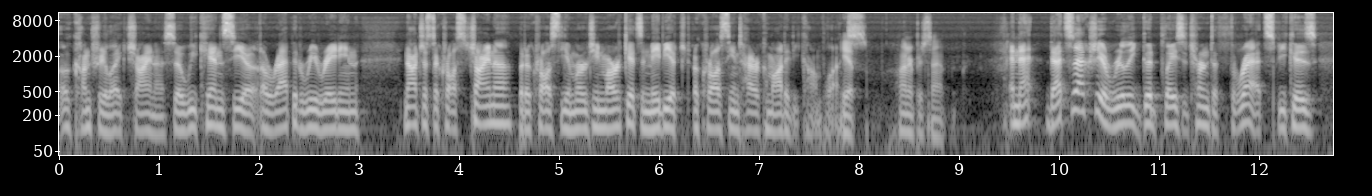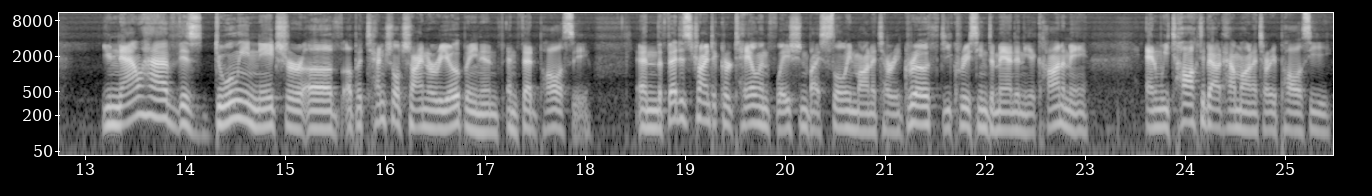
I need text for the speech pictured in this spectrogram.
a country like China. So we can see a, a rapid re rating, not just across China, but across the emerging markets and maybe a, across the entire commodity complex. Yep, 100%. And that that's actually a really good place to turn to threats because you now have this dueling nature of a potential China reopening and, and Fed policy. And the Fed is trying to curtail inflation by slowing monetary growth, decreasing demand in the economy. And we talked about how monetary policy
